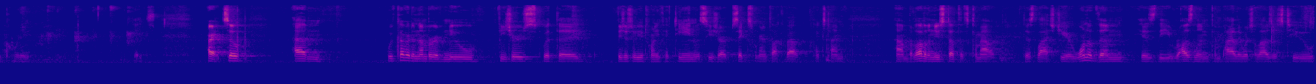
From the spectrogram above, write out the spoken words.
recording. Thanks. All right, so um, we've covered a number of new features with the Visual Studio 2015 with C Sharp 6 we're going to talk about next time. Um, but a lot of the new stuff that's come out this last year, one of them is the Roslyn compiler, which allows us to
